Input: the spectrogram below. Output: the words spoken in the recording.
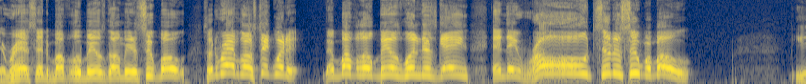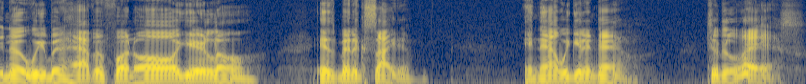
The Rev said the Buffalo Bills gonna be in the Super Bowl, so the Rev gonna stick with it. The Buffalo Bills won this game and they rolled to the Super Bowl. You know, we've been having fun all year long. It's been exciting. And now we're getting down to the last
